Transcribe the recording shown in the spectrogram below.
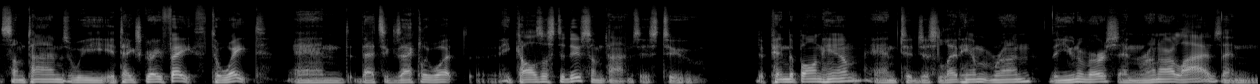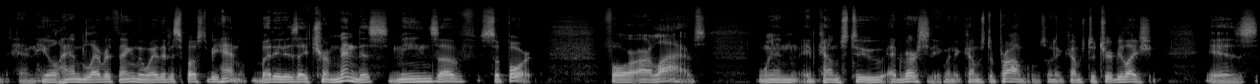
Sometimes we it takes great faith to wait. And that's exactly what he calls us to do sometimes is to depend upon him and to just let him run the universe and run our lives and and he'll handle everything the way that it's supposed to be handled. But it is a tremendous means of support for our lives when it comes to adversity when it comes to problems when it comes to tribulation is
